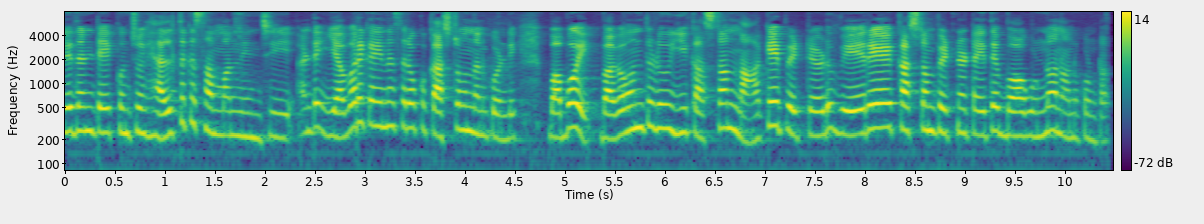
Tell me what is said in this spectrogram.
లేదంటే కొంచెం హెల్త్కి సంబంధించి అంటే ఎవరికైనా సరే ఒక కష్టం ఉందనుకోండి బాబోయ్ భగవంతుడు ఈ కష్టం నాకే పెట్టాడు వేరే కష్టం పెట్టినట్టయితే బాగుండు అని అనుకుంటాం.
